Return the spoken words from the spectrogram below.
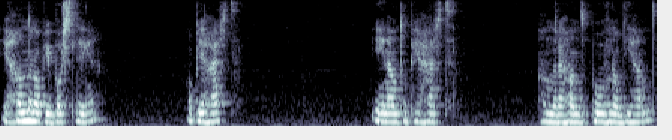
je handen op je borst leggen, op je hart. Eén hand op je hart, andere hand bovenop die hand.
